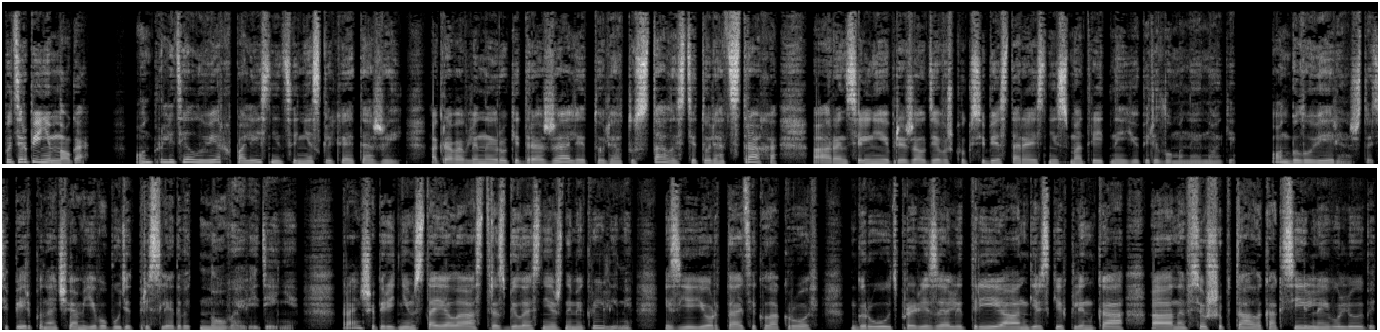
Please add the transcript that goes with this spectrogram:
Потерпи немного». Он пролетел вверх по лестнице несколько этажей. Окровавленные руки дрожали то ли от усталости, то ли от страха. Аарон сильнее прижал девушку к себе, стараясь не смотреть на ее переломанные ноги. Он был уверен, что теперь по ночам его будет преследовать новое видение. Раньше перед ним стояла астра с белоснежными крыльями, из ее рта текла кровь, грудь прорезали три ангельских клинка, а она все шептала, как сильно его любит.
